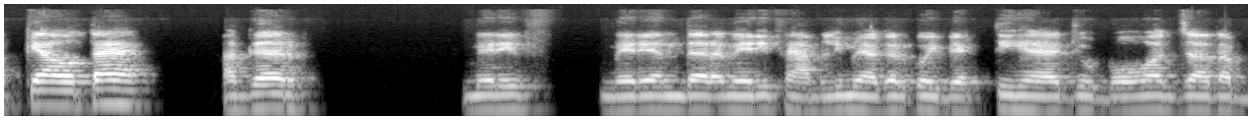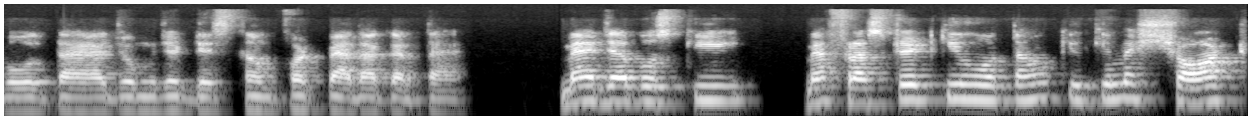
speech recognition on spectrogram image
अब क्या होता है? अगर मेरी, मेरे अंदर, मेरी फैमिली में अगर कोई व्यक्ति है जो बहुत ज़्यादा बोलता है, जो मुझे डिस्कम्फर्ट पैदा करता है, मैं जब उसकी, मैं फ्रस्ट्रेट क्यों होता हूँ? क्योंकि मैं शॉर्ट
